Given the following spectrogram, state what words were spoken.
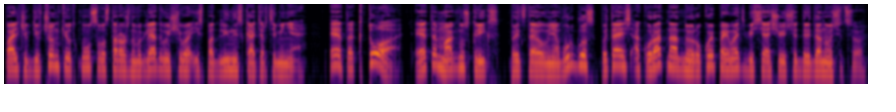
Пальчик девчонки уткнулся в осторожно выглядывающего из-под длинной скатерти меня. «Это кто?» «Это Магнус Крикс», — представил меня Вурглас, пытаясь аккуратно одной рукой поймать бесящуюся дредоносицу.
